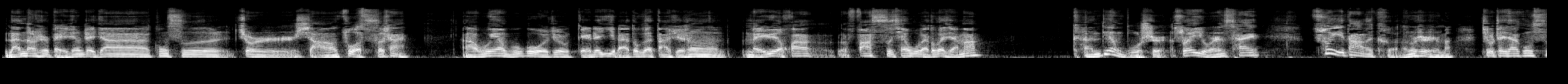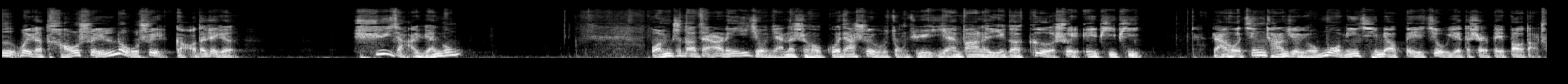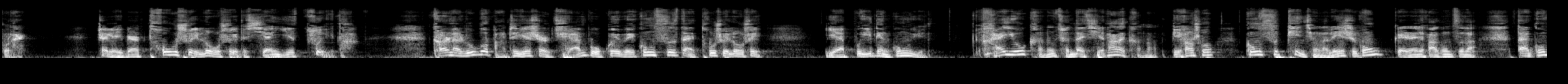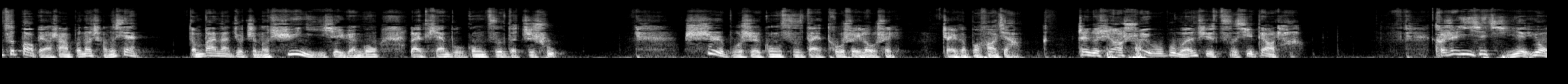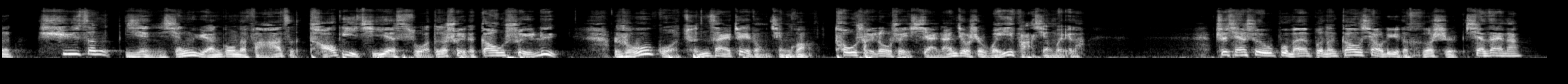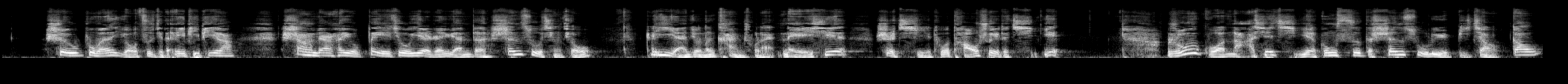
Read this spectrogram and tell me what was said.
难道是北京这家公司就是想做慈善，啊，无缘无故就给这一百多个大学生每月花发四千五百多块钱吗？肯定不是。所以有人猜，最大的可能是什么？就这家公司为了逃税漏税搞的这个虚假员工。我们知道，在二零一九年的时候，国家税务总局研发了一个个税 APP。然后经常就有莫名其妙被就业的事儿被报道出来，这里边偷税漏税的嫌疑最大。可是呢，如果把这些事儿全部归为公司在偷税漏税，也不一定公允，还有可能存在其他的可能。比方说，公司聘请了临时工给人家发工资了，但工资报表上不能呈现，怎么办呢？就只能虚拟一些员工来填补工资的支出。是不是公司在偷税漏税？这个不好讲。这个需要税务部门去仔细调查。可是，一些企业用虚增隐形员工的法子逃避企业所得税的高税率，如果存在这种情况，偷税漏税显然就是违法行为了。之前税务部门不能高效率的核实，现在呢，税务部门有自己的 APP 啦，上边还有被就业人员的申诉请求。这一眼就能看出来哪些是企图逃税的企业。如果哪些企业公司的申诉率比较高，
